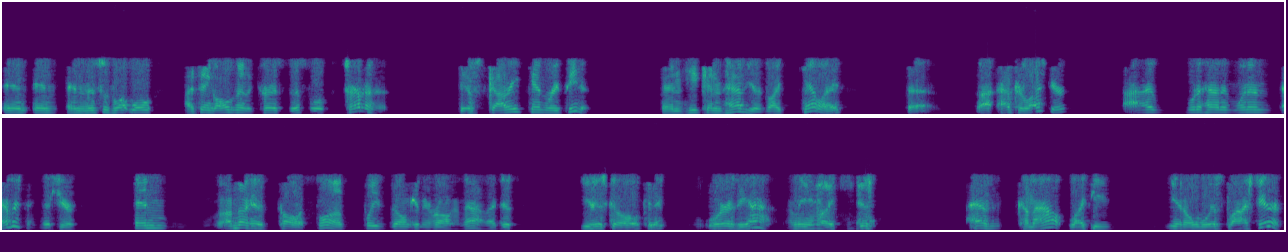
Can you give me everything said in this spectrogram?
and and and this is what will I think ultimately, Chris, this will determine it. If Scottie can repeat it, and he can have years like Cantlay, uh, after last year, I would have had him winning everything this year. And I'm not going to call it slump. Please don't get me wrong on that. I just, you just go, okay, where is he at? I mean, like he just hasn't come out like he, you know, was last year.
